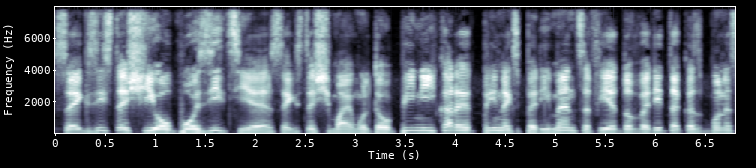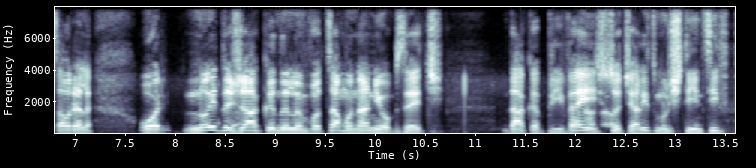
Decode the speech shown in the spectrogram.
să existe și opoziție, să existe și mai multe opinii care prin experiment să fie dovedite că sunt bune sau rele. Ori noi deja când îl învățam în anii 80, dacă priveai socialismul științific,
